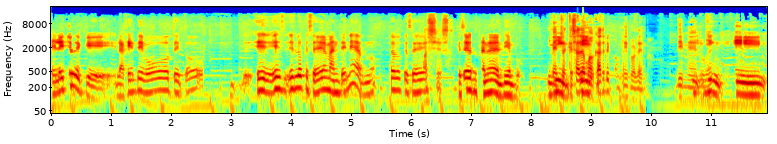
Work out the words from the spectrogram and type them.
el hecho de que la gente vote y todo es, es lo que se debe mantener, ¿no? Es lo que se debe, así es. que se debe sostener en el tiempo. Mientras Jin, que sea democrático, no hay problema. Dime, y, Lube. Jin, y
